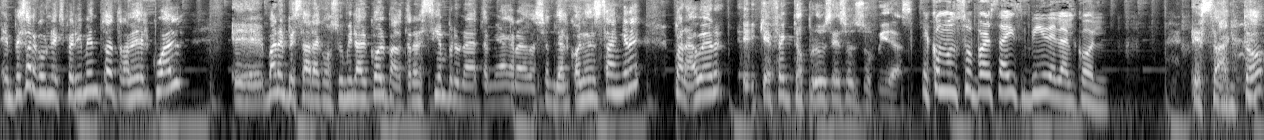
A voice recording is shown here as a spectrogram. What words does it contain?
empezar con un experimento a través del cual eh, van a empezar a consumir alcohol para tener siempre una determinada graduación de alcohol en sangre para ver eh, qué efectos produce eso en sus vidas. Es como un super size me del alcohol. Exacto.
